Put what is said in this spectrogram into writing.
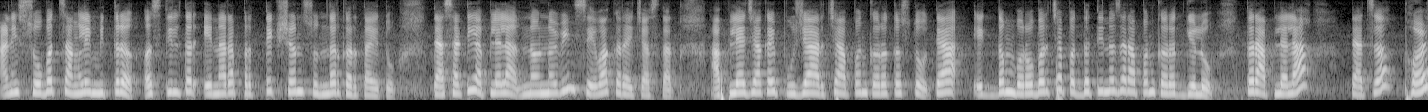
आणि सोबत चांगले मित्र असतील तर येणारा प्रत्येक क्षण सुंदर करता येतो. त्यासाठी आपल्याला नवनवीन सेवा करायच्या असतात. आपल्या ज्या काही पूजा अर्चा आपण करत असतो त्या एकदम बरोबरच्या पद्धतीनं जर आपण करत गेलो तर आपल्याला त्याचं फळ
